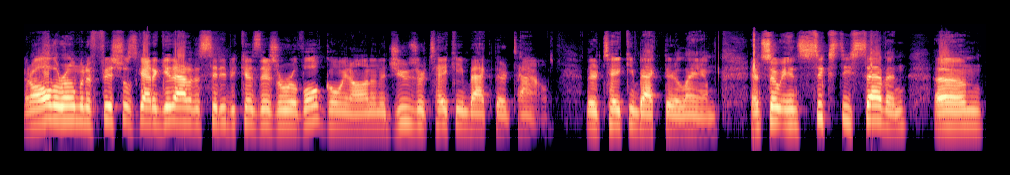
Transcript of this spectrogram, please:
and all the Roman officials got to get out of the city because there's a revolt going on, and the Jews are taking back their town they're taking back their lamb. And so in 67, um,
